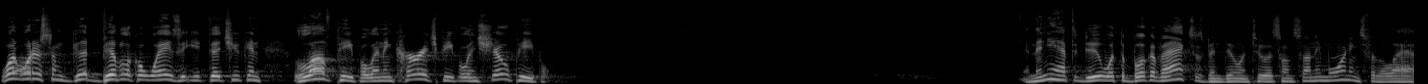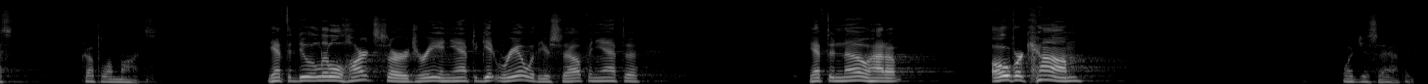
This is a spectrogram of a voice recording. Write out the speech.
What, what are some good biblical ways that you, that you can love people and encourage people and show people? And then you have to do what the book of Acts has been doing to us on Sunday mornings for the last couple of months. You have to do a little heart surgery and you have to get real with yourself and you have to you have to know how to overcome what just happened.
